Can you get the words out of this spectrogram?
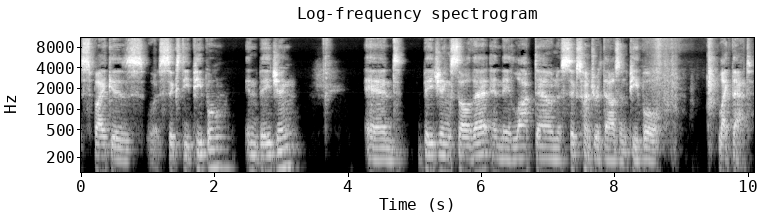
Spike is what, 60 people in Beijing? And Beijing saw that and they locked down 600,000 people like that.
